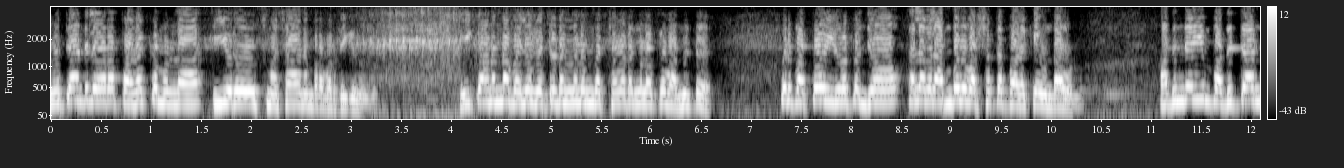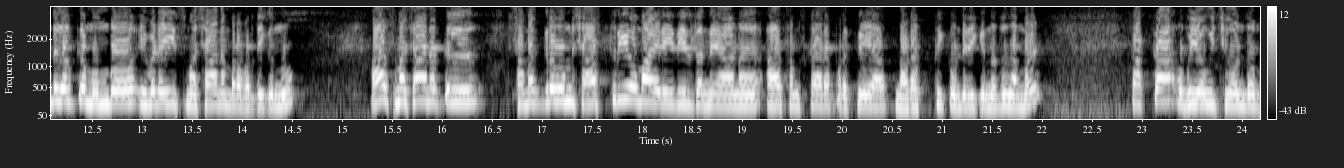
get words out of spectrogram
നൂറ്റാണ്ടിലേറെ പഴക്കമുള്ള ഈ ഒരു ശ്മശാനം പ്രവർത്തിക്കുന്നത്. ഈ കാണുന്ന വലിയ കെട്ടിടങ്ങളും കച്ചവടങ്ങളും ഒക്കെ വന്നിട്ട് ഒരു പത്തോ ഇരുപത്തഞ്ചോ അല്ലെങ്കിൽ അമ്പത് വർഷത്തെ പഴക്കേ ഉണ്ടാവുള്ളൂ. അതിന്റെയും പതിറ്റാണ്ടുകൾക്ക് മുമ്പ് ഇവിടെ ഈ ശ്മശാനം പ്രവർത്തിക്കുന്നു. ആ ശ്മശാനത്തിൽ സമഗ്രവും ശാസ്ത്രീയവുമായ രീതിയിൽ തന്നെയാണ് ആ സംസ്കാര പ്രക്രിയ നടത്തിക്കൊണ്ടിരിക്കുന്നത് നമ്മൾ. പക്ക ഉപയോഗിച്ചുകൊണ്ടും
